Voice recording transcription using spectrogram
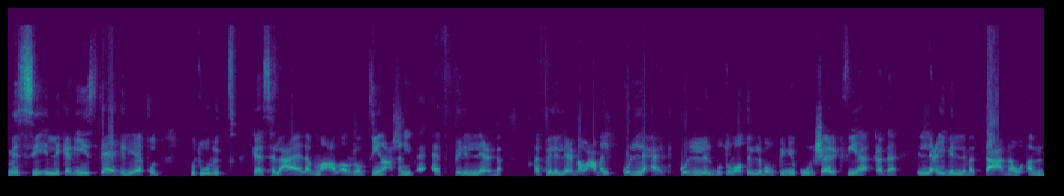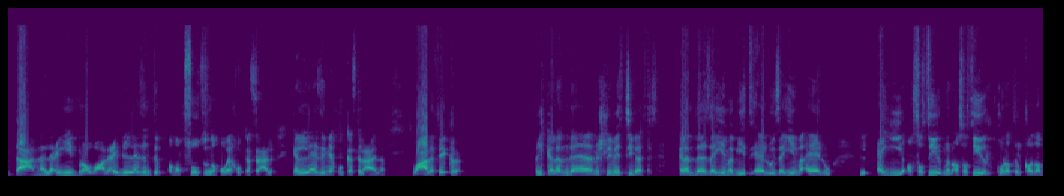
ميسي اللي كان يستاهل ياخد بطولة كاس العالم مع الأرجنتين عشان يبقى قفل اللعبة. قفل اللعبة وعمل كل حاجة. كل البطولات اللي ممكن يكون شارك فيها خدها. اللعيب اللي متعنا وأمتعنا. لعيب روعة. لعيب لازم تبقى مبسوط إن هو ياخد كأس العالم. كان لازم ياخد كأس العالم. وعلى فكرة الكلام ده مش لميسي بس. الكلام ده زي ما بيتقال وزي ما قالوا. أي أساطير من أساطير كرة القدم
